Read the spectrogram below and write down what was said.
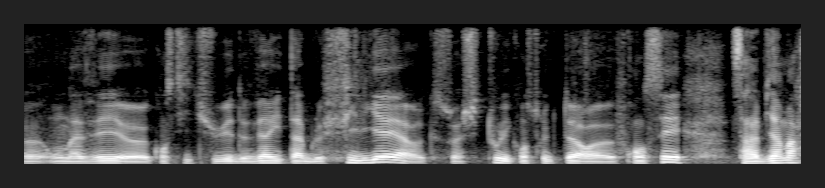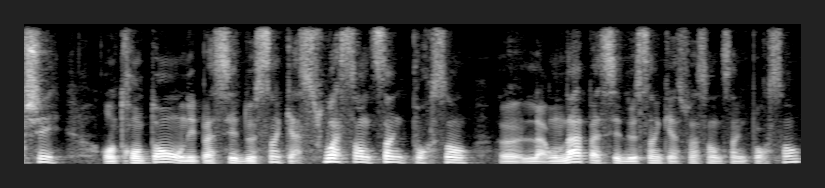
Euh, on avait euh, constitué de véritables filières, que ce soit chez tous les constructeurs euh, français. Ça a bien marché. En 30 ans, on est passé de 5 à 65 euh, là, On a passé de 5 à 65%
